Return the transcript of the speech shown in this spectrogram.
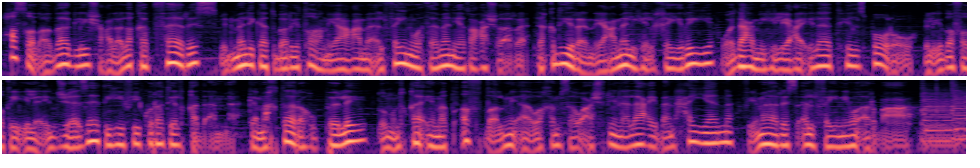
حصل دالغليش على لقب فارس من ملكة بريطانيا عام 2018 تقديرا لعمله الخيري ودعمه لعائلات هيلزبورو بالإضافة إلى إنجازاته في كرة القدم. كما اختاره بيلي ضمن قائمة أفضل 125 لاعبا حيا في مارس 2004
